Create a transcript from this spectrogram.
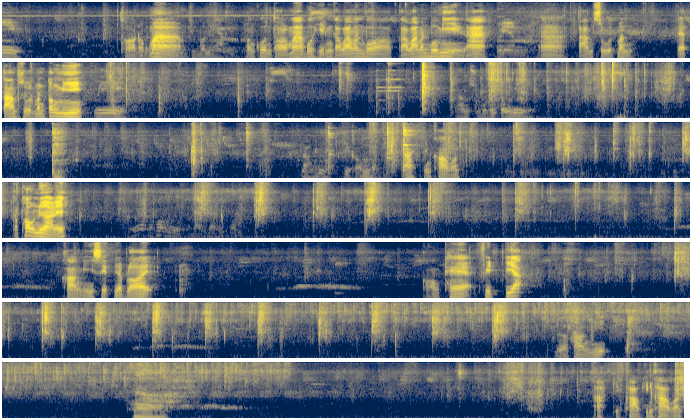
ถอดออกมานสิบ่แน่นบางคนถอดออกมาบ่เห็นกับว่ามันบ่กับว่ามันบ่มีนะแม่นอ่า ตามสูตรมัน แต่ตามสูตรมันต้องมีมีามสูตรมันต้องมีล้างมือที่เขาวก่อนอะกินข้าวก่อนกะเพราเนื้อเลยข้างนี้เสร็จเรียบร้อย ของแท้ฟิตเปียะเห ลือข้างนี้อ่าอะกินข้าวกินข้าวก่อน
